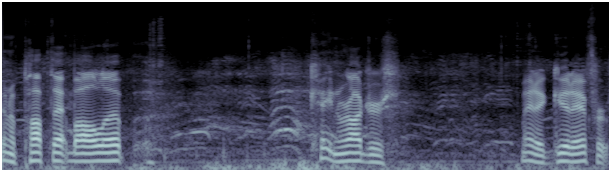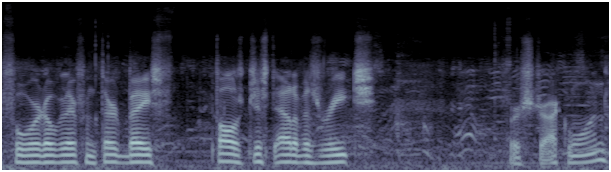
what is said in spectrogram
Gonna pop that ball up. Caden Rogers made a good effort for it over there from third base. Falls just out of his reach for strike one.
